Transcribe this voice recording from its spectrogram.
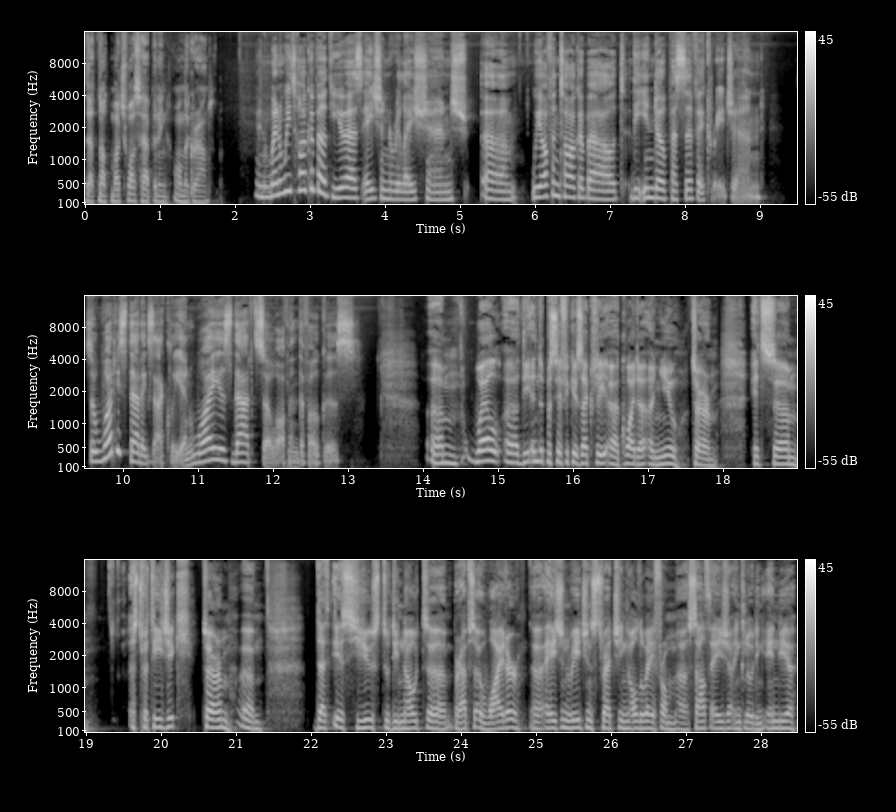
that not much was happening on the ground. And when we talk about US Asian relations, um, we often talk about the Indo Pacific region. So, what is that exactly, and why is that so often the focus? Um, well, uh, the Indo Pacific is actually uh, quite a, a, new term. It's um, a strategic term. Um, that is used to denote uh, perhaps a wider uh, Asian region stretching all the way from uh, South Asia, including India,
